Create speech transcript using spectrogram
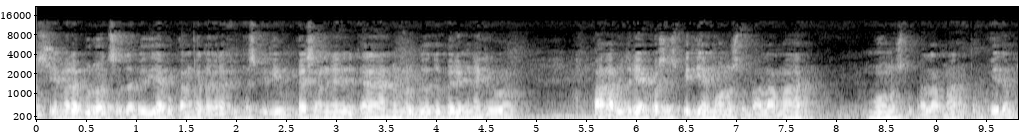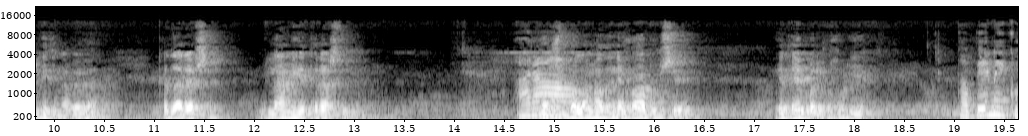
σήμερα που ρώτησα τα παιδιά που κάνουν καταγραφή τα σπίτια που πέσανε, ήταν ένα νούμερο που δεν το περίμενα κι εγώ. Πάνω από 300 σπίτια μόνο στον Παλαμά, μόνο στον Παλαμά, τα οποία ήταν πλήθυνα βέβαια, καταρρεύσαν. Μιλάμε για τεράστιο νούμερο. Άρα... Μόνο στον Παλαμά δεν έχω άποψη για τα υπόλοιπα χωριά. Τα οποία είναι 27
